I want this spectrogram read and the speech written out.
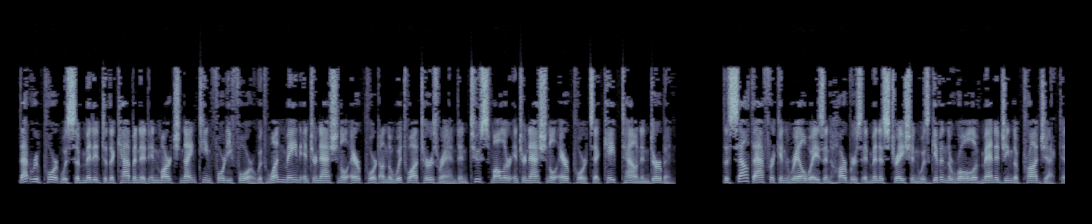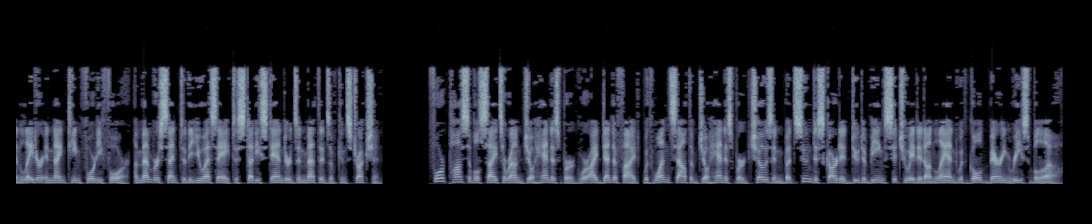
That report was submitted to the Cabinet in March 1944 with one main international airport on the Witwatersrand and two smaller international airports at Cape Town and Durban. The South African Railways and Harbours Administration was given the role of managing the project and later in 1944, a member sent to the USA to study standards and methods of construction. Four possible sites around Johannesburg were identified, with one south of Johannesburg chosen but soon discarded due to being situated on land with gold-bearing reefs below.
